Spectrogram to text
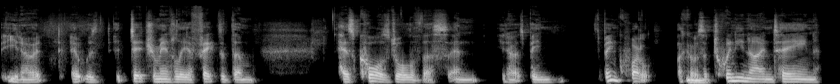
you know it it was it detrimentally affected them has caused all of this. And you know it's been it's been quite like it was a 2019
